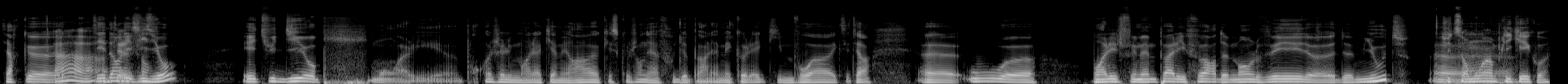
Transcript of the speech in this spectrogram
C'est-à-dire que Ah, tu es dans les visios et tu te dis, oh, pff, bon, allez, euh, pourquoi j'allumerai la caméra? Qu'est-ce que j'en ai à foutre de parler à mes collègues qui me voient, etc. Euh, ou, euh, bon, allez, je fais même pas l'effort de m'enlever de, de mute. tu te sens moins impliqué, quoi.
